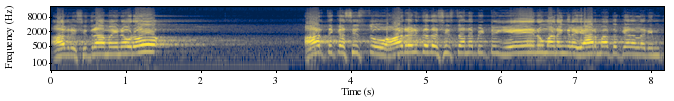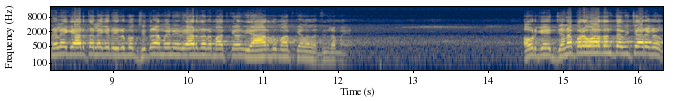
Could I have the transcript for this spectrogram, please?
ಆದರೆ ಸಿದ್ದರಾಮಯ್ಯನವರು ಆರ್ಥಿಕ ಶಿಸ್ತು, ಆಡಳಿತದ ಶಿಸ್ತನ್ನು ಬಿಟ್ಟು ಏನು ಮಾಡಂಗಿಲ್ಲ. ಯಾರ ಮಾತು ಕೇಳಲ್ಲ. ನಿಮ್ಮ ತಲೆಗೆ ಯಾರ ತಲೆಗೆ ಇರ್ಬೇಕು? ಸಿದ್ದರಾಮಯ್ಯ ಯಾರ್ದಾರ ಮಾತು ಕೇಳೋದು ಯಾರ್ದು ಮಾತು ಕೇಳಲ್ಲ ಸಿದ್ದರಾಮಯ್ಯ. ಅವ್ರಿಗೆ ಜನಪರವಾದಂಥ ವಿಚಾರಗಳು.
